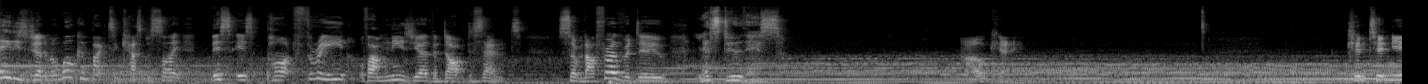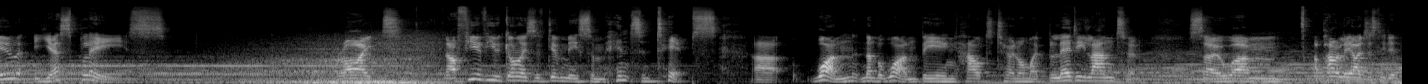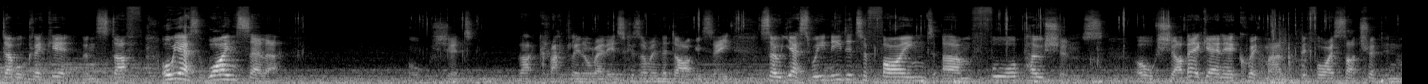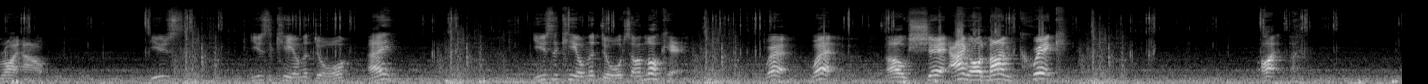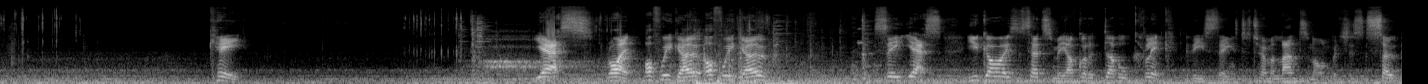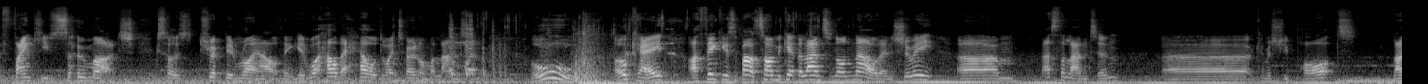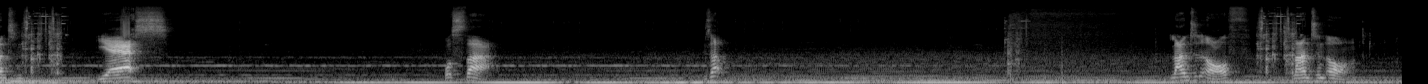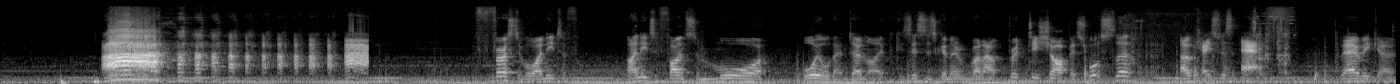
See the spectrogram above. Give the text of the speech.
Ladies and gentlemen, welcome back to Caspersight. This is part 3 of Amnesia The Dark Descent. So without further ado, let's do this. Okay. Continue? Yes, please. Right. Now, a few of you guys have given me some hints and tips. Uh, one, number one, being how to turn on my bloody lantern. So, um, apparently I just need to double click it and stuff. Oh yes, wine cellar. Oh shit, that crackling already. It's because I'm in the dark, you see. So yes, we needed to find um, four potions. Oh shit, I better get in here quick, man, before I start tripping right out. Use, use the key on the door, eh? Use the key on the door to unlock it. Where, where? Oh shit, hang on, man, quick! I... Key. Yes. Right, off we go, off we go. See, yes, you guys have said to me I've got to double click these things to turn my lantern on, which is so, thank you so much. Because I was tripping right out thinking, what, how the hell do I turn on my lantern? Ooh, okay. I think it's about time we get the lantern on now then, shall we? Um, that's the lantern. Uh, chemistry pot. Lantern. Yes. What's that? Is that... Lantern off. Lantern on. Ah! First of all, I need to... I need to find some more oil then, don't I? Because this is going to run out pretty sharpish. What's the... Okay, so it's F. There we go.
